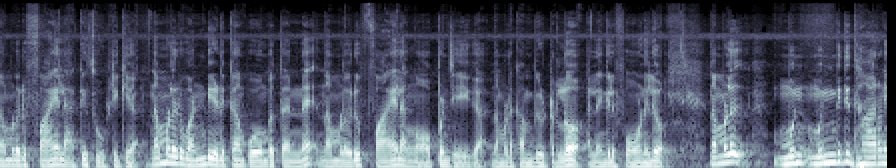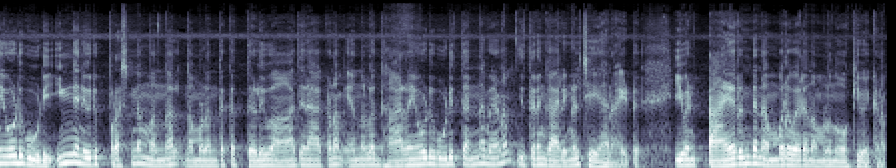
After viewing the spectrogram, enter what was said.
നമ്മളൊരു ഫയലാക്കി സൂക്ഷിക്കുക. നമ്മളൊരു വണ്ടി എടുക്കാൻ പോകുമ്പോൾ തന്നെ നമ്മളൊരു ഫയൽ അങ്ങ് ഓപ്പൺ ചെയ്യുക നമ്മുടെ കമ്പ്യൂട്ടറിലോ അല്ലെങ്കിൽ ഫോണിലോ. നമ്മൾ മുൻ മുൻവിധി ധാരണയോടുകൂടി ഇങ്ങനെ ഒരു പ്രശ്നം വന്നാൽ നമ്മൾ എന്തൊക്കെ തെളിവ് ഹാജരാക്കണം എന്നുള്ള ധാരണയോടുകൂടി തന്നെ വേണം ഇത്തരം കാര്യങ്ങൾ ചെയ്യാനായിട്ട്. ഈവൻ ടയറിന്റെ നമ്പർ വരെ നമ്മൾ നോക്കി വെക്കണം.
